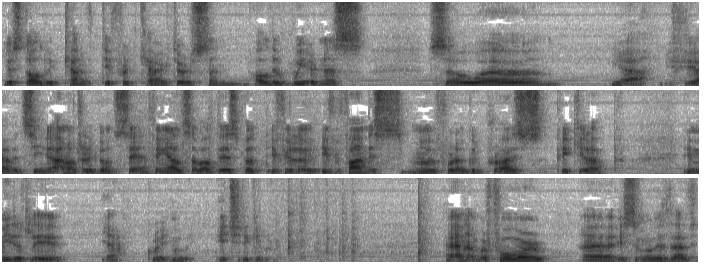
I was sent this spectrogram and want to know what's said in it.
just all the kind of different characters and all the weirdness so uh, yeah, if you haven't seen it, I'm not really going to say anything else about this. But if you look, if you find this movie for a good price, pick it up immediately. Yeah, great movie, Ichi the Killer. And number four uh, is a movie that I've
